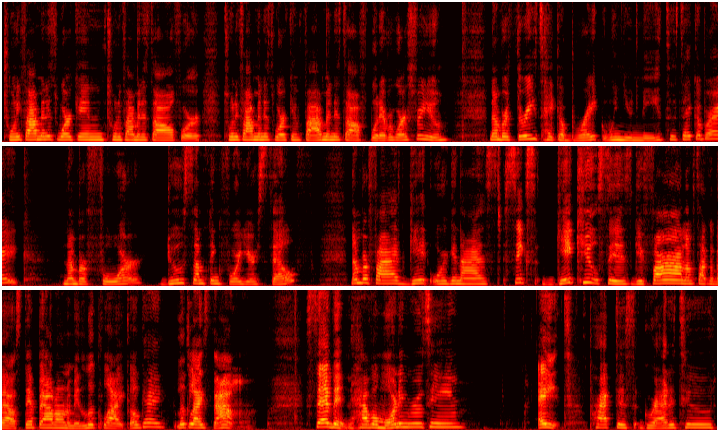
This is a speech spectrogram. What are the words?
25 minutes working, 25 minutes off, or 25 minutes working, 5 minutes off, whatever works for you. Number three, take a break when you need to take a break. Number four, do something for yourself. Number five, get organized. Six, get cute, sis. Get fine. I'm talking about step out on them and look like, okay? Look like something. Seven, have a morning routine. Eight, practice gratitude.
